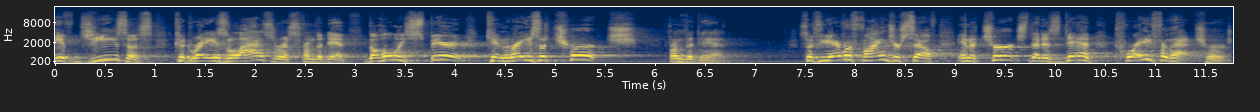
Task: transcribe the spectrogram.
if Jesus could raise Lazarus from the dead, the Holy Spirit can raise a church from the dead. So if you ever find yourself in a church that is dead, pray for that church.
